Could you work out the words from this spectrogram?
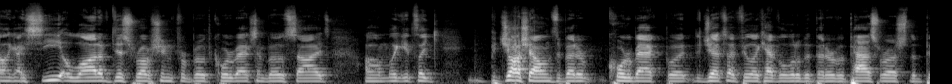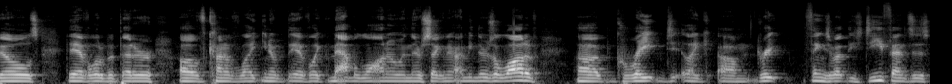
like I see a lot of disruption for both quarterbacks on both sides. Um, like it's like Josh Allen's a better quarterback, but the Jets I feel like have a little bit better of a pass rush. The Bills they have a little bit better of kind of like you know they have like Matt Milano in their secondary. I mean, there's a lot of uh, great like um, great things about these defenses.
